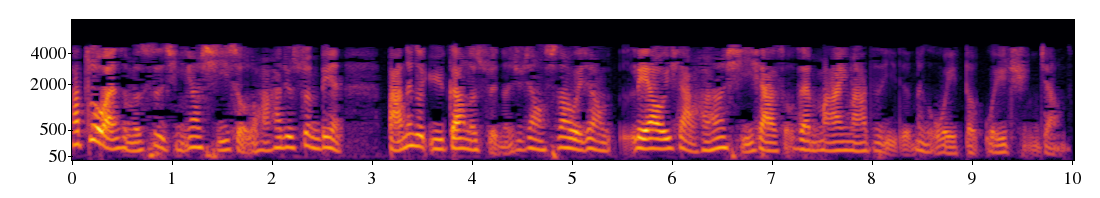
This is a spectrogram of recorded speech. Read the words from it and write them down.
他做完什么事情要洗手的话，他就顺便把那个鱼缸的水呢，就这样稍微这样撩一下，好像洗一下手，再抹一抹自己的那个围的围裙，这样子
